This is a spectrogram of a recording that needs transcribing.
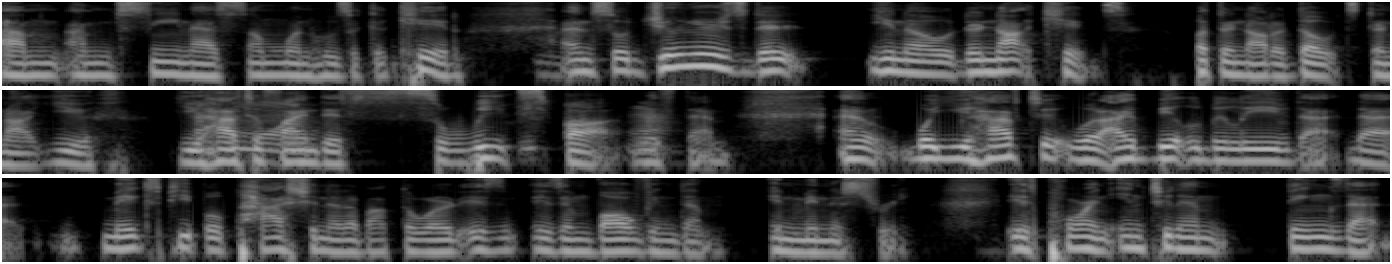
I'm I'm seen as someone who's like a kid. ajá. And so juniors, they're you know they're not kids, but they're not adults, they're not youth. You have to find this sweet spot yeah. with them, and what you have to, what I be- believe that that makes people passionate about the word is is involving them in ministry, is pouring into them things that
